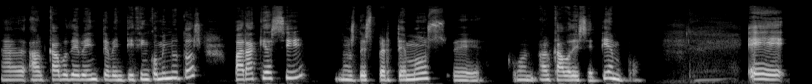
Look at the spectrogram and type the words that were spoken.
al cabo de 20, 25 minutos para que así nos despertemos eh, al cabo de ese tiempo. Eh,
